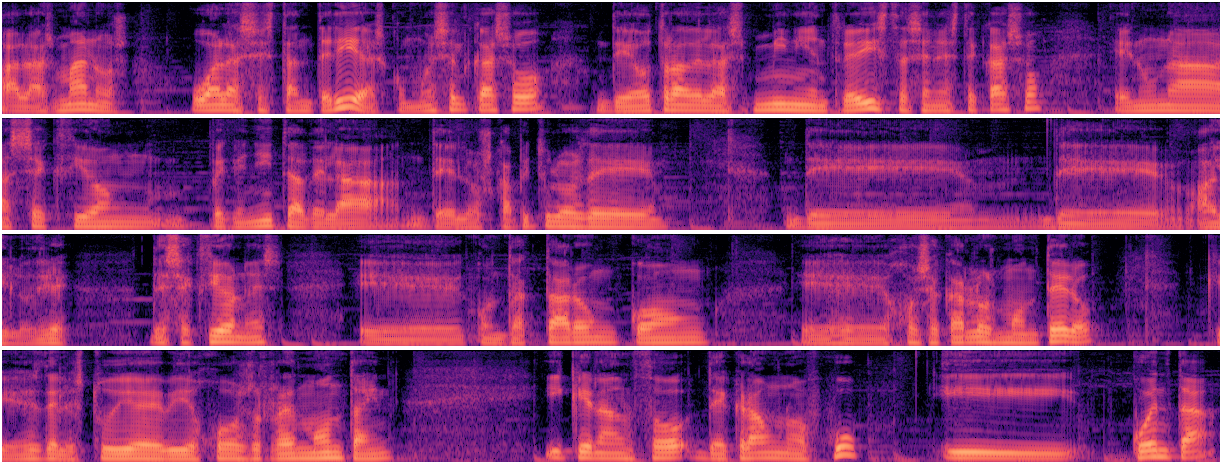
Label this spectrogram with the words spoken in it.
a las manos o a las estanterías, como es el caso de otra de las mini entrevistas, en este caso, en una sección pequeñita de, la, de los capítulos de, de, de ay, lo diré, de secciones, eh, contactaron con eh, José Carlos Montero, que es del estudio de videojuegos Red Mountain, y que lanzó The Crown of Who. Y cuenta,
